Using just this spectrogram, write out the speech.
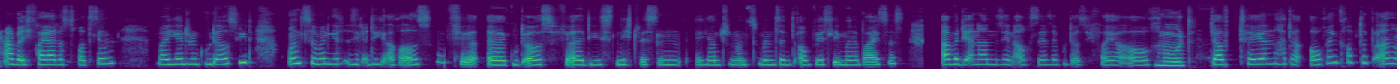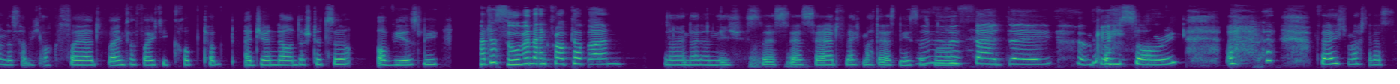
Aber ich feiere das trotzdem, weil Yeonjun gut aussieht. Und Sumin sieht natürlich auch aus, für, äh, gut aus. Für alle, die es nicht wissen, Yeonjun und Sumin sind obviously meine Biases. Aber die anderen sehen auch sehr, sehr gut aus. Ich feiere auch. Mut. Ich glaube, Taeyeon hatte auch ein Crop Top an und das habe ich auch gefeiert, weil einfach weil ich die Crop Top Agenda unterstütze, obviously. Hattest Subin ein Crop Top an? Nein, leider nicht. Sehr, sehr sad. Vielleicht macht er das nächstes This Mal. is a sad day. Okay. I'm sorry. Vielleicht macht er das,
